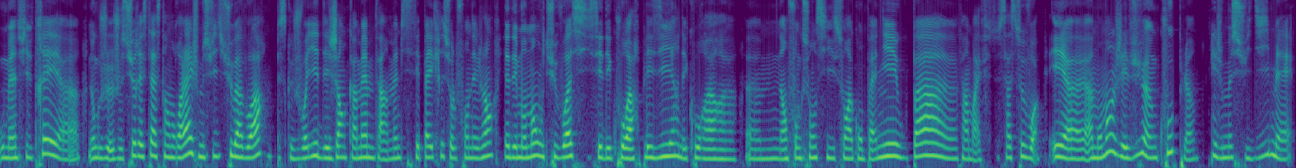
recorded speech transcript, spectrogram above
ou m'infiltrer. Euh. Donc je, suis restée à cet endroit-là et je me suis dit tu vas voir, parce que je voyais des gens quand même, enfin même si c'est pas écrit sur le front des gens, il y a des moments où tu vois si c'est des coureurs plaisir, des coureurs euh, en fonction s'ils sont accompagnés ou pas. Enfin bref, ça se voit. Et à un moment j'ai vu un couple et je me suis dit mais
